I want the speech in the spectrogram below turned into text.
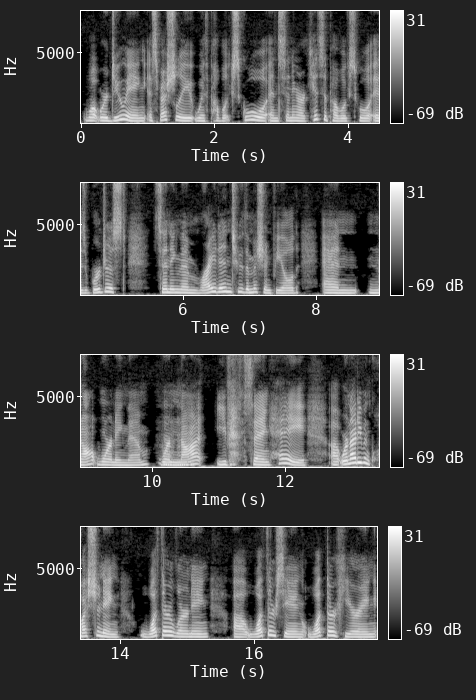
what we're doing especially with public school and sending our kids to public school is we're just sending them right into the mission field and not warning them. We're mm not even saying hey uh, we're not even questioning what they're learning uh, what they're seeing, what they're hearing.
